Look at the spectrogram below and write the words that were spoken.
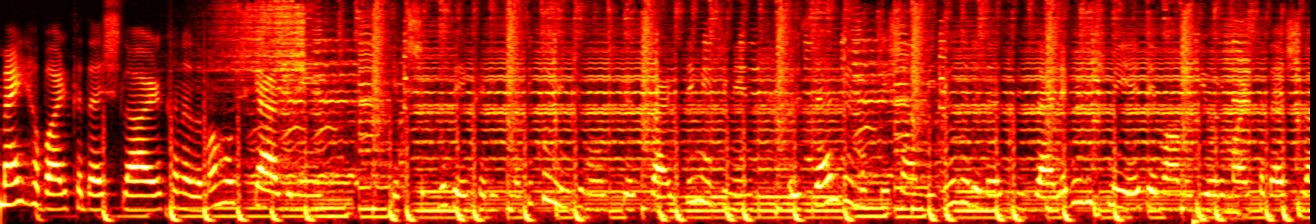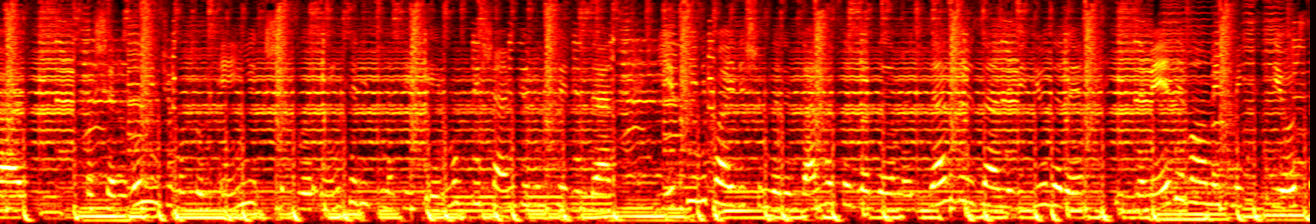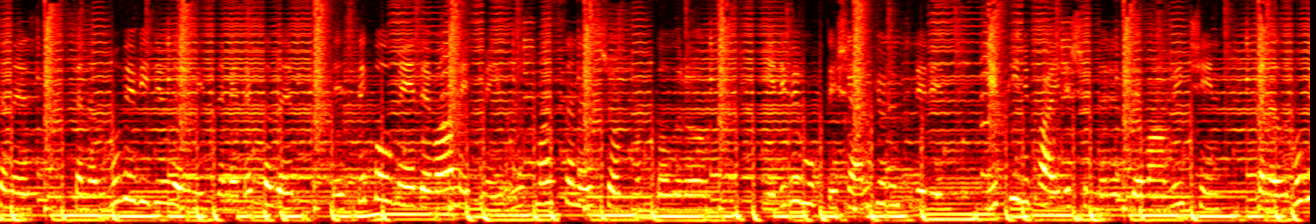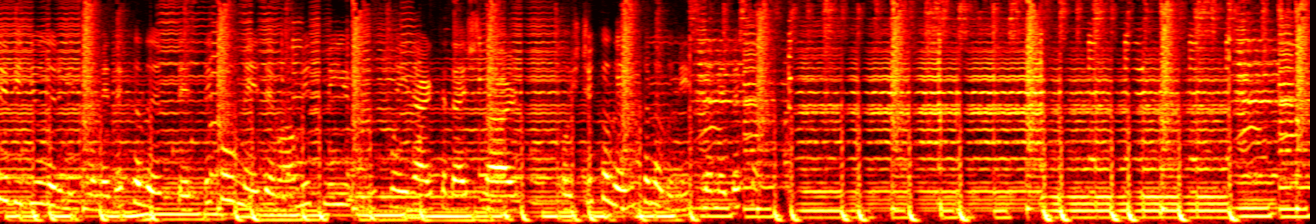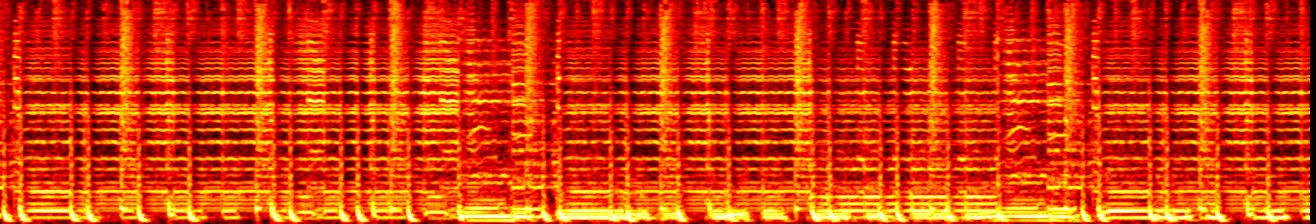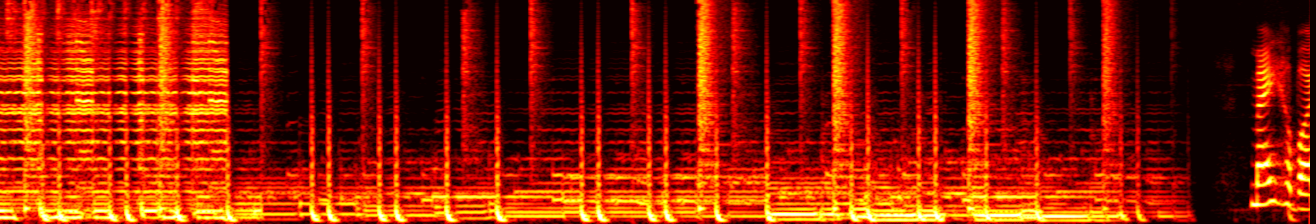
Merhaba arkadaşlar, kanalıma hoş geldiniz. Yakışıklı ve karizmatik oyuncumuz Gökberk Demirci'nin özel ve muhteşem videolarını sizlerle bölüşmeye devam ediyorum arkadaşlar. Başarılı oyuncumuzun en yakışıklı, en karizmatik, en muhteşem görüntülerinden, yepyeni paylaşımlarından hazırladığım özel ve özenli videoları izlemeye devam etmek istiyorsanız kanalımı ve videolarımı izlemede kalıp destek olmaya devam etmeyi unutmazsanız çok mutlu olurum. Yeni ve muhteşem görüntülerin, yepyeni paylaşımların devamı için kanalımı ve videolarımı izlemede kalıp destek olmaya devam etmeyi unutmayın arkadaşlar. Hoşçakalın kanalımı izlemede kalın. Merhaba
